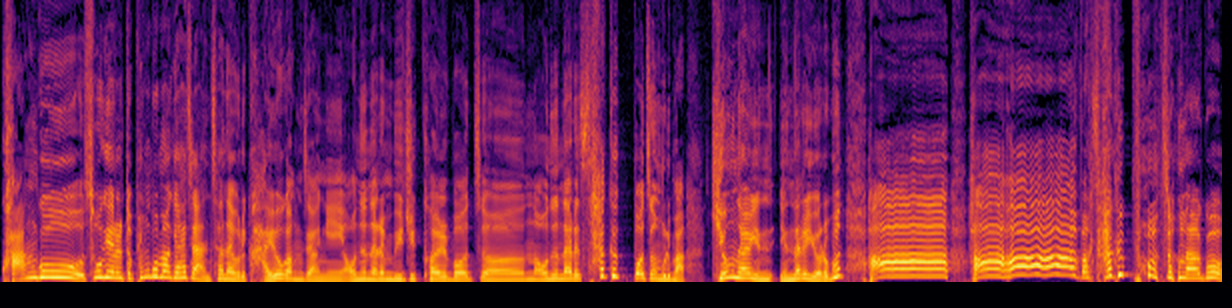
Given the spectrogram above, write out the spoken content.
광고 소개를 또 평범하게 하지 않잖아요. 우리 가요광장이. 어느 날은 뮤지컬 버전, 어느 날은 사극 버전. 우리 막, 기억나요? 옛, 옛날에 여러분? 아, 아, 아, 막 사극 버전하고.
